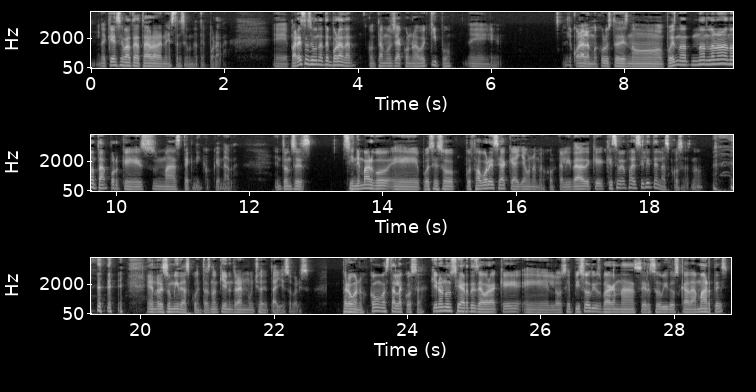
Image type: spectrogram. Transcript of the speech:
de qué se va a tratar ahora en esta segunda temporada. para esta segunda temporada contamos ya con nuevo equipo, el cual a lo mejor ustedes no, pues no, no, no, no notan porque es más técnico que nada. Entonces, sin embargo, pues eso, pues favorece a que haya una mejor calidad, que, que se me faciliten las cosas, ¿no? en resumidas cuentas, no quiero entrar en mucho detalle sobre eso. Pero bueno, ¿cómo va a estar la cosa? Quiero anunciar desde ahora que eh, los episodios van a ser subidos cada martes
